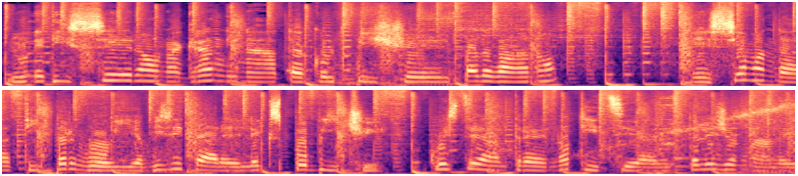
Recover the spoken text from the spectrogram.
Lunedì sera una grandinata colpisce il Padovano e siamo andati per voi a visitare l'Expo Bici. Queste altre notizie al telegiornale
